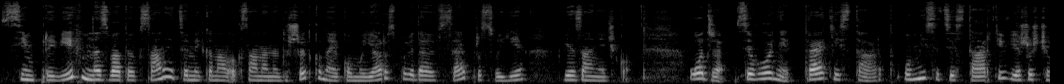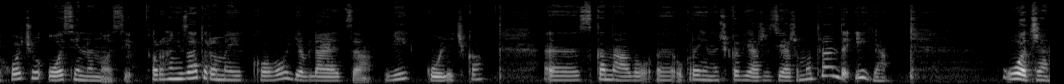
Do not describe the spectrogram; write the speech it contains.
Всім привіт! Мене звати Оксана і це мій канал Оксана Недошитко, на якому я розповідаю все про своє в'язаннячко. Отже, сьогодні третій старт. У місяці стартів в'яжу, що хочу, осінь на носі. Організаторами якого є Вік Кулічка з каналу е, Україночка в'яже зв'яжемо тренди і я. Отже,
